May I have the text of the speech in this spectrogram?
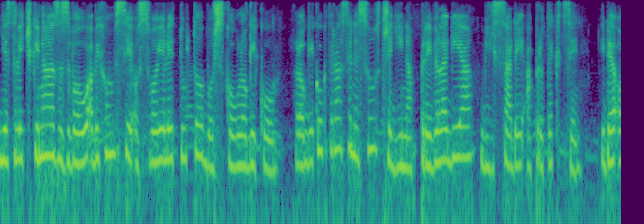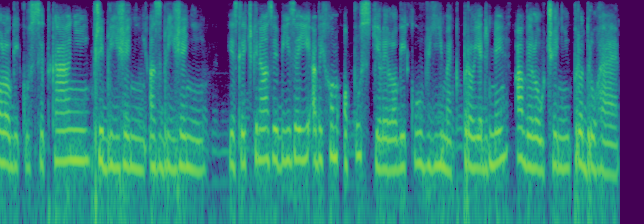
Jesličky nás zvou, abychom si osvojili tuto božskou logiku. Logiku, která se nesoustředí na privilegia, výsady a protekci. Jde o logiku setkání, přiblížení a zblížení. Jesličky nás vybízejí, abychom opustili logiku výjimek pro jedny a vyloučení pro druhé.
